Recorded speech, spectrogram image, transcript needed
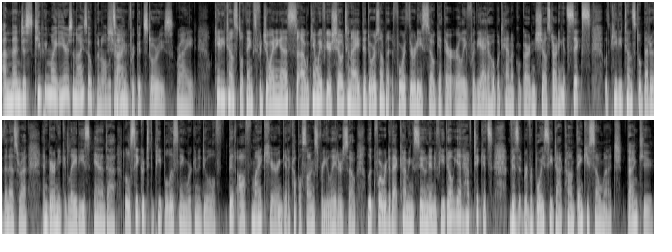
and then just keeping my ears and eyes open all the Sure. time for good stories. Right. KT Tunstall, thanks for joining us. Uh, we can't wait for your show tonight. The doors open at 4.30, so get there early for the Idaho Botanical Garden show starting at 6 with KT Tunstall, Better Than Ezra, and Barenaked Ladies. And a little secret to the people listening, we're going to do a little bit off mic here and get a couple songs for you later. So look forward to that coming soon. And if you don't yet have tickets, visit riverboise.com. Thank you so much. Thank you.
